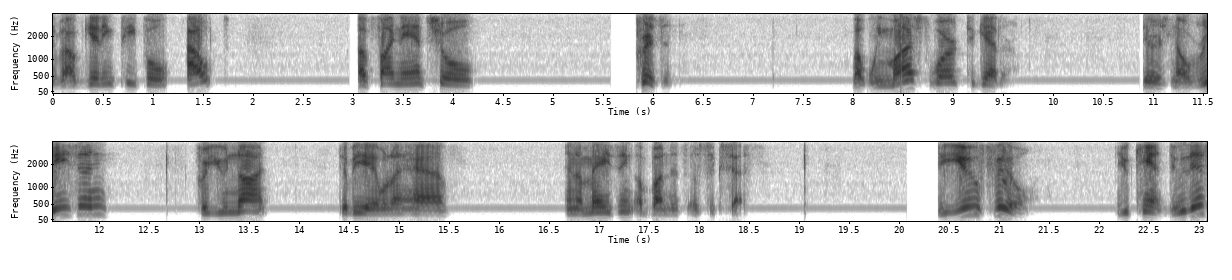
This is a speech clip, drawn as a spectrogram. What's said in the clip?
about getting people out of financial prison. But we must work together. There is no reason for you not to be able to have an amazing abundance of success. Do you feel you can't do this?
